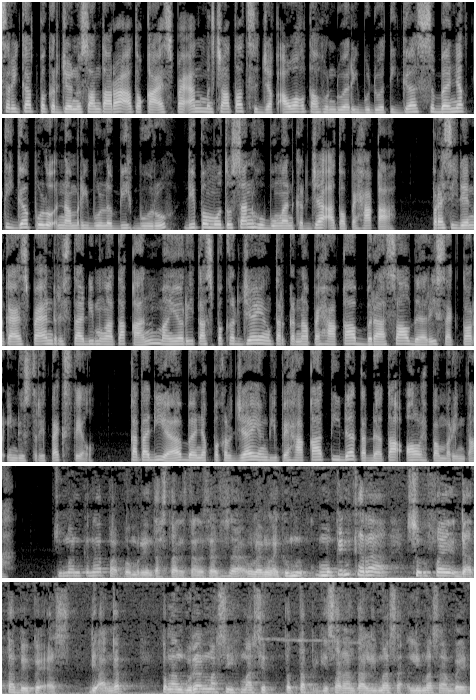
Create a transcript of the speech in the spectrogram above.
Serikat Pekerja Nusantara atau KSPN mencatat sejak awal tahun 2023 sebanyak 36 ribu lebih buruh di pemutusan hubungan kerja atau PHK. Presiden KSPN Ristadi mengatakan mayoritas pekerja yang terkena PHK berasal dari sektor industri tekstil. Kata dia, banyak pekerja yang di PHK tidak terdata oleh pemerintah. Cuman kenapa pemerintah standar-standar saja? Saya ulang lagi, mungkin karena survei data BPS dianggap pengangguran masih masih tetap di kisaran antara 5, 5 sampai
